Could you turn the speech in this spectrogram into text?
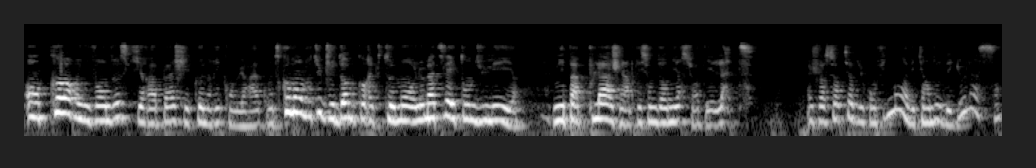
Encore une vendeuse qui rabâche les conneries qu'on lui raconte. Comment veux-tu que je dorme correctement? Le matelas est ondulé. Il n'est pas plat, j'ai l'impression de dormir sur des lattes. Je vais sortir du confinement avec un dos dégueulasse. Hein.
